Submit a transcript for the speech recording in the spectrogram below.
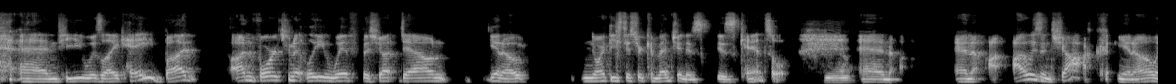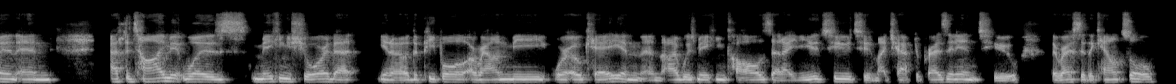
and he was like, "Hey, bud, unfortunately, with the shutdown, you know, Northeast District Convention is is canceled." Yeah. And and I, I was in shock, you know, and and at the time it was making sure that you know the people around me were okay and, and i was making calls that i needed to to my chapter president to the rest of the council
